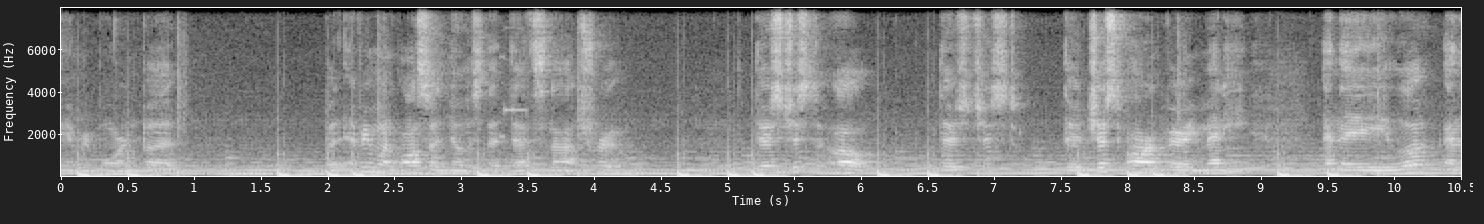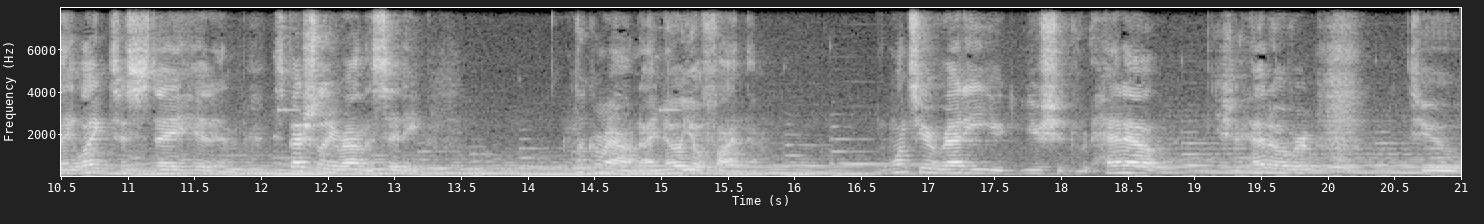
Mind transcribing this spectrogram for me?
in, in Reborn, but but everyone also knows that that's not true. There's just oh, there's just there just aren't very many, and they look and they like to stay hidden, especially around the city. Look around. I know you'll find them. Once you're ready, you you should head out. You should head over to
